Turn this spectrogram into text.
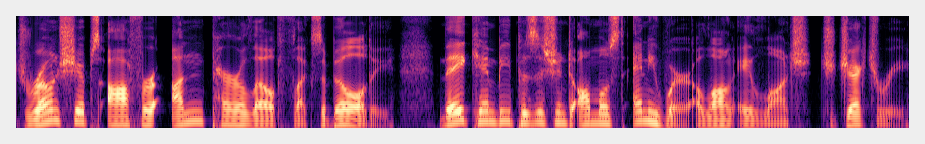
drone ships offer unparalleled flexibility. They can be positioned almost anywhere along a launch trajectory,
